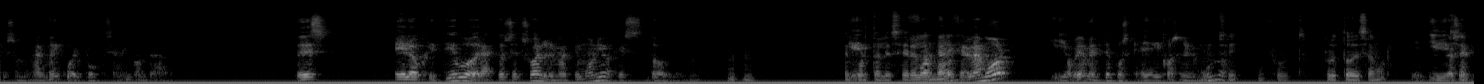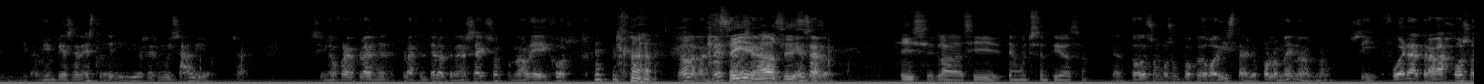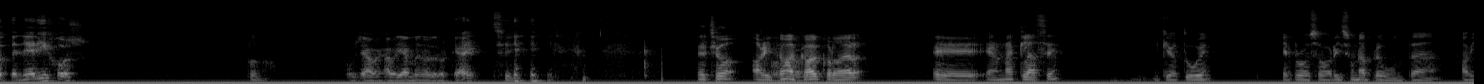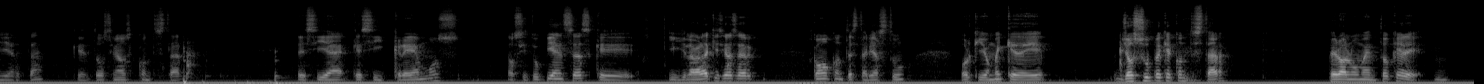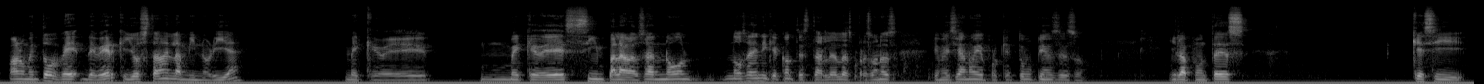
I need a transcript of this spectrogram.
que son alma y cuerpo que se han encontrado. Entonces, el objetivo del acto sexual en el matrimonio es doble. ¿no? El fortalecer el fortalecer el amor y obviamente pues que haya hijos en el mundo. Sí, un fruto, fruto de ese amor. Y, Dios y también piensa en esto, ¿eh? y Dios es muy sabio. O sea, si no fuera placentero tener sexo, pues no habría hijos. no, la neta, sí, no, sí, piénsalo. Sí, sí, la verdad, sí, tiene mucho sentido eso. Todos somos un poco egoístas, yo por lo menos, ¿no? Si fuera trabajoso tener hijos. Pues ya habría menos de lo que hay. Sí. De hecho, ahorita me acabo de acordar eh, en una clase que yo tuve, el profesor hizo una pregunta abierta que todos teníamos que contestar. Decía que si creemos, o si tú piensas que, y la verdad quisiera saber cómo contestarías tú, porque yo me quedé, yo supe que contestar, pero al momento que, al momento de ver que yo estaba en la minoría, me quedé, me quedé sin palabras, o sea, no, no sabía ni qué contestarle a las personas que me decían, oye, ¿por qué tú piensas eso? Y la pregunta es que si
